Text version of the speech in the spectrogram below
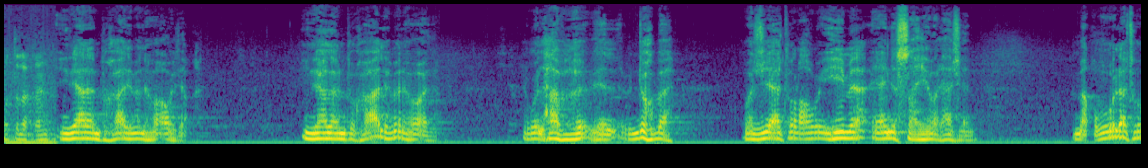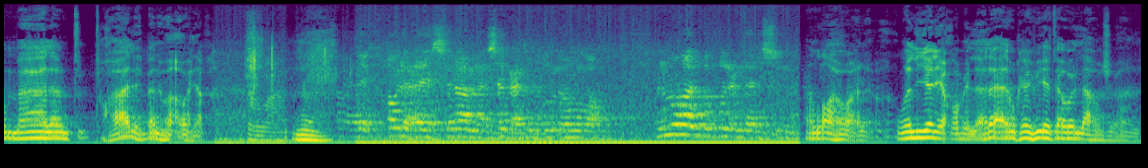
مطلقا. إذا لم تخالف من هو أوثق. إذا لم تخالف من هو أوثق. يقول الحافظ في النخبة وزيادة رأويهما يعني الصحيح والحسن. مقبولة ما لم تخالف من هو أوثق. نعم. قول عليه السلام سبعة يظلهم الله. المراد بالظل عند أهل السنة. الله أعلم. ظل يليق بالله. لا يعلم كيفيته الا هو سبحانه.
